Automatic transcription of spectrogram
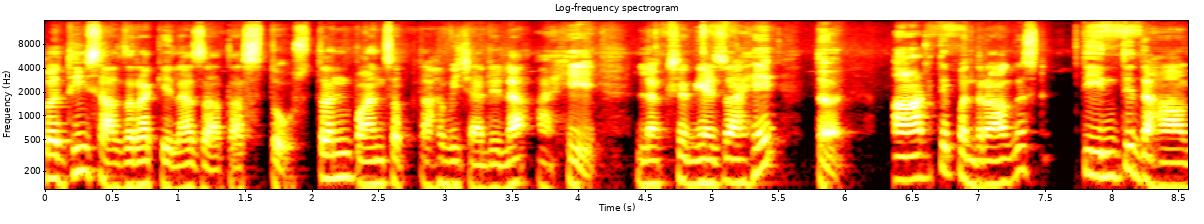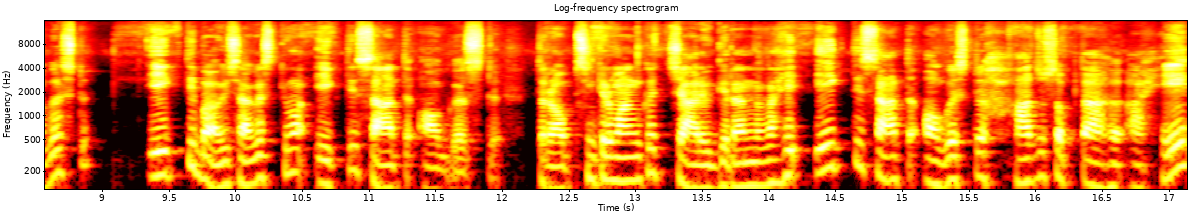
कधी साजरा केला जात असतो? स्तनपान सप्ताह विचारलेला आहे. लक्षात घ्यायचं आहे तर आठ ते पंधरा ऑगस्ट तीन ते दहा ऑगस्ट एक ते बावीस ऑगस्ट किंवा एक ते सात ऑगस्ट. तर ऑप्शन क्रमांक चार योग्य राहणार आहे. एक ते सात ऑगस्ट हा जो सप्ताह आहे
